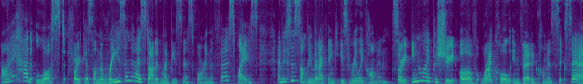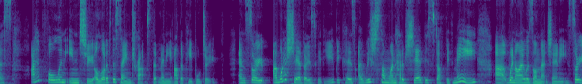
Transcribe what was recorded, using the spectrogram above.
I had lost focus on the reason that I started my business for in the first place. And this is something that I think is really common. So, in my pursuit of what I call inverted commas success, I had fallen into a lot of the same traps that many other people do. And so I want to share those with you because I wish someone had have shared this stuff with me uh, when I was on that journey. So,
